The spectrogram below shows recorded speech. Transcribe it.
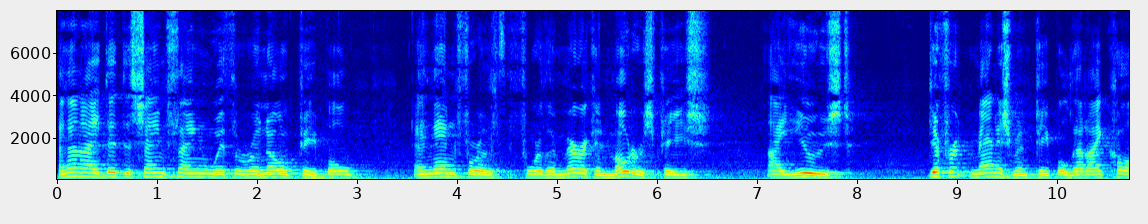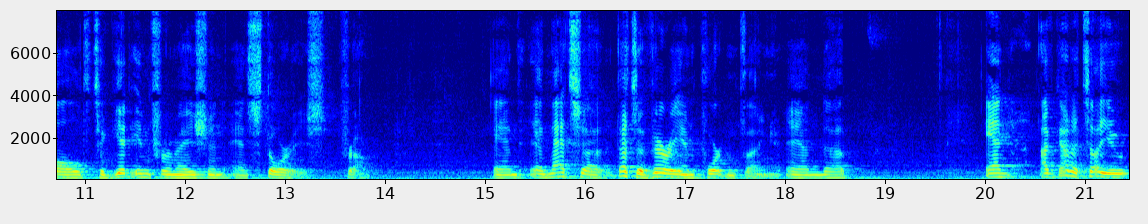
And then I did the same thing with the Renault people. And then for, for the American Motors piece, I used different management people that I called to get information and stories from. And, and that's, a, that's a very important thing. And, uh, and I've got to tell you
